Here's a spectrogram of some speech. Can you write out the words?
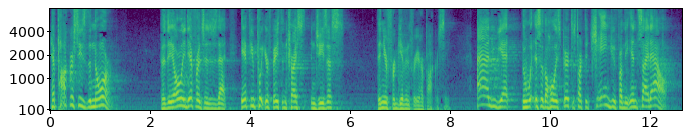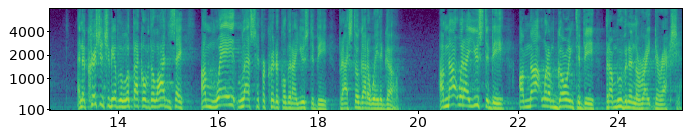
Hypocrisy is the norm. But the only difference is, is that if you put your faith and trust in Jesus, then you're forgiven for your hypocrisy. And you get the witness of the Holy Spirit to start to change you from the inside out. And a Christian should be able to look back over their lives and say, I'm way less hypocritical than I used to be, but I still got a way to go. I'm not what I used to be. I'm not what I'm going to be, but I'm moving in the right direction.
